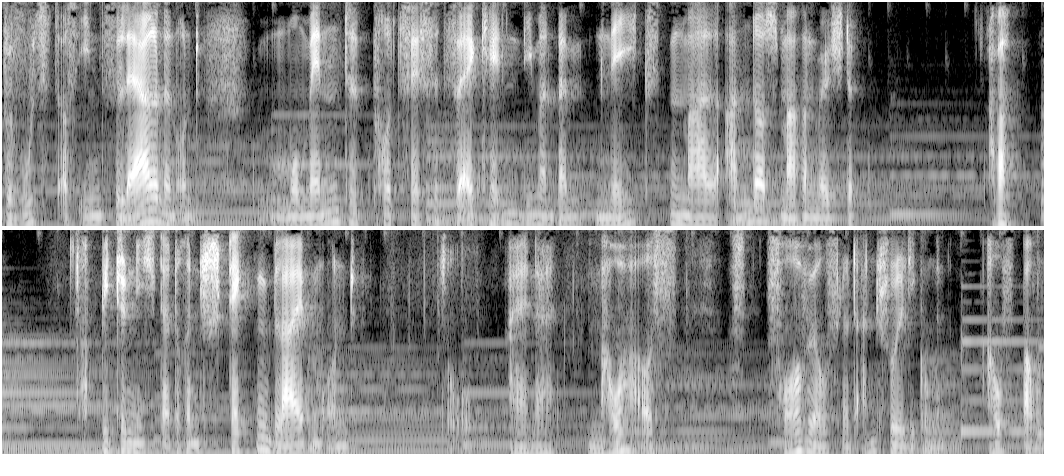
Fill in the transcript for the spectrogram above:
bewusst aus ihnen zu lernen und Momente, Prozesse zu erkennen, die man beim nächsten Mal anders machen möchte. Aber doch bitte nicht da drin stecken bleiben und so eine Mauer aus, aus Vorwürfen und Anschuldigungen aufbauen.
